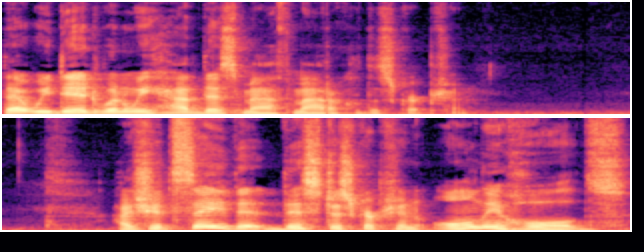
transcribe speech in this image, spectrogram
that we did when we had this mathematical description. I should say that this description only holds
